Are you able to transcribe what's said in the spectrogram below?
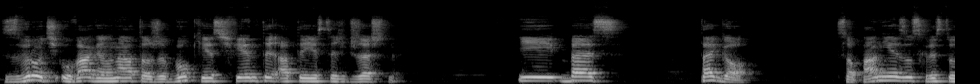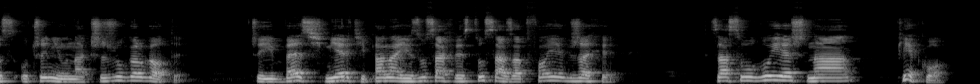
zwróć uwagę na to, że Bóg jest święty, a ty jesteś grzeszny. I bez tego co Pan Jezus Chrystus uczynił na krzyżu Golgoty, czyli bez śmierci Pana Jezusa Chrystusa za Twoje grzechy, zasługujesz na piekło,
